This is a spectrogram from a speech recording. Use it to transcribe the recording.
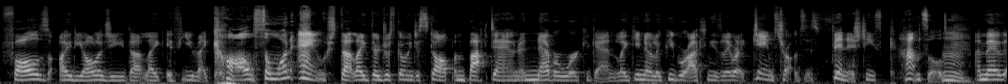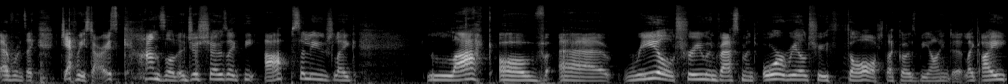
false ideology that like if you like call someone out that like they're just going to stop and back down and never work again. Like you know like people were acting as they were like James Charles is finished he's cancelled. Mm. And now everyone's like Jeffree Star is cancelled. It just shows like the absolute like lack of uh real true investment or real true thought that goes behind it like i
